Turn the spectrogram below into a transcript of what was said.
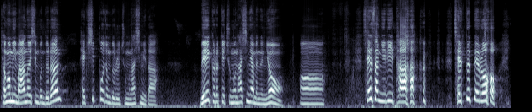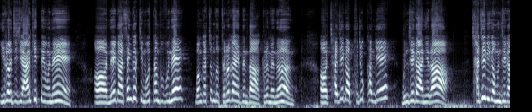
경험이 많으신 분들은 110포 정도를 주문하십니다. 왜 그렇게 주문하시냐면은요. 어, 세상 일이 다 제 뜻대로 이루어지지 않기 때문에 어, 내가 생각지 못한 부분에 뭔가 좀 더 들어가야 된다. 그러면은 어, 자재가 부족한 게 문제가 아니라 자재비가 문제가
